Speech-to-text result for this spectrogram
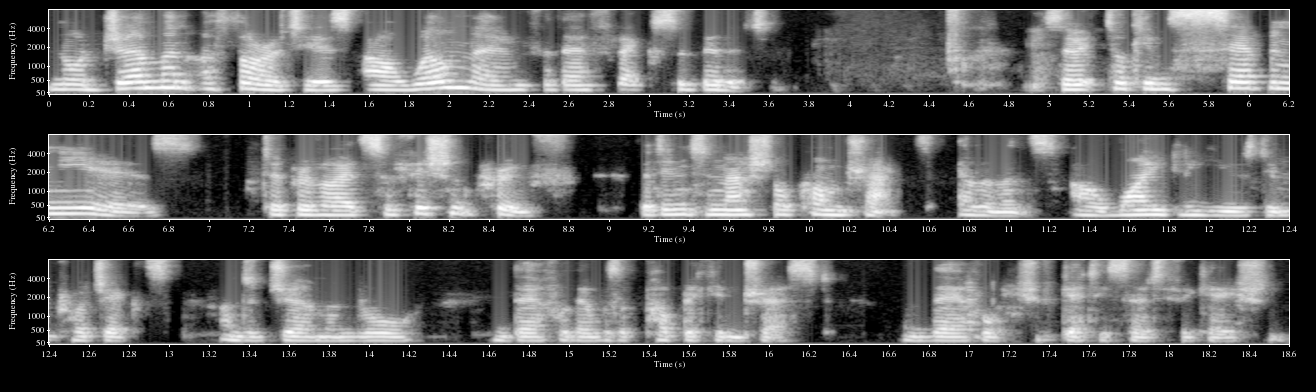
nor German authorities are well known for their flexibility. So it took him seven years to provide sufficient proof that international contract elements are widely used in projects under German law, and therefore there was a public interest, and therefore he should get his certification.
